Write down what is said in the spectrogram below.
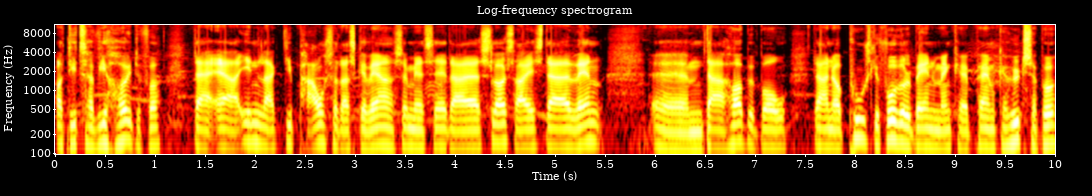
og det tager vi højde for. Der er indlagt de pauser, der skal være, som jeg sagde. Der er slåsejs, der er vand, øh, der er hoppeborg, der er en oppuslig fodboldbane, man kan, man kan hygge sig på.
